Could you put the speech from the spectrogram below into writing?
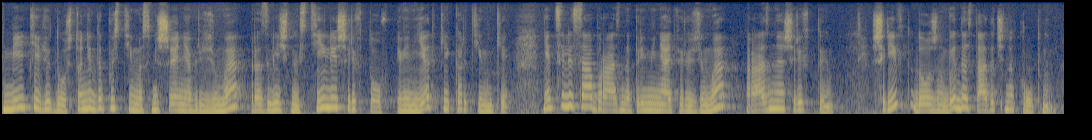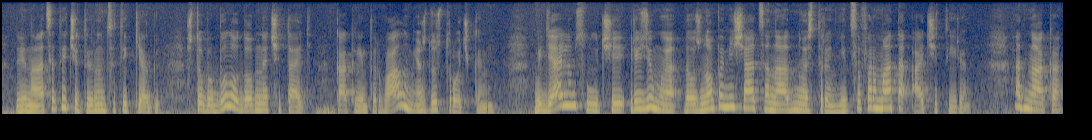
Имейте в виду, что недопустимо смешение в резюме различных стилей шрифтов, виньетки и картинки. Нецелесообразно применять в резюме разные шрифты. Шрифт должен быть достаточно крупным, 12-14 кегль, чтобы было удобно читать, как и интервалы между строчками. В идеальном случае резюме должно помещаться на одной странице формата А4. Однако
